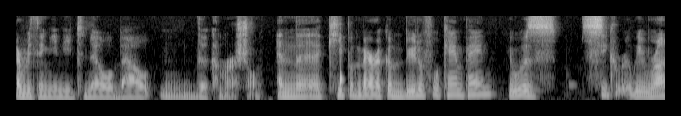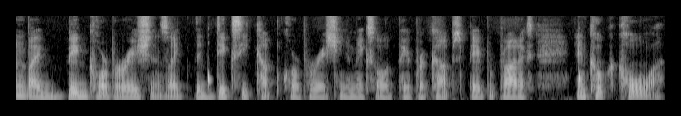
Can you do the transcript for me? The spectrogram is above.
everything you need to know about the commercial. And the Keep America Beautiful campaign, it was secretly run by big corporations like the Dixie Cup Corporation, who makes all the paper cups, paper products, and Coca Cola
